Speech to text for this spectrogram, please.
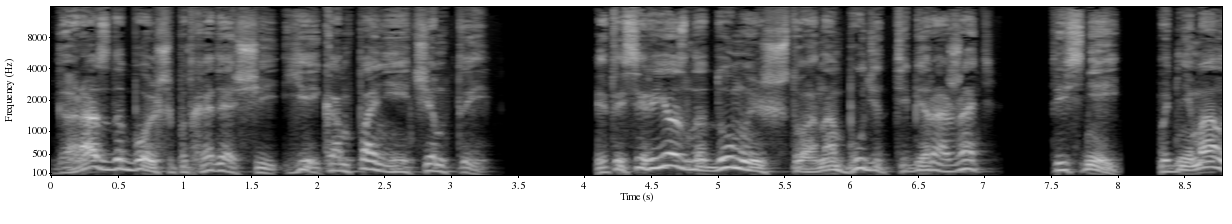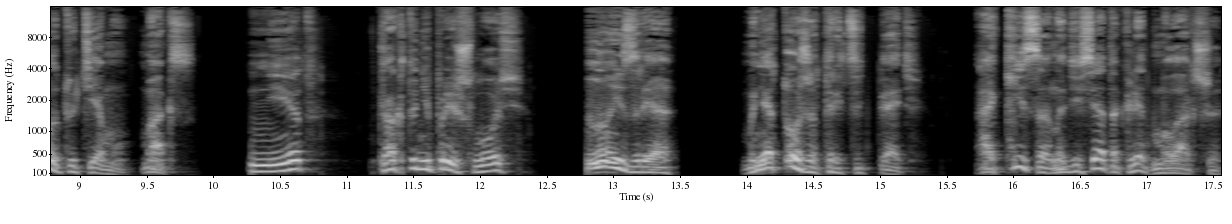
Гораздо больше подходящей ей компании, чем ты. И ты серьезно думаешь, что она будет тебе рожать? Ты с ней поднимал эту тему, Макс? Нет, как-то не пришлось. Ну и зря. Мне тоже 35, а киса на десяток лет младше.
